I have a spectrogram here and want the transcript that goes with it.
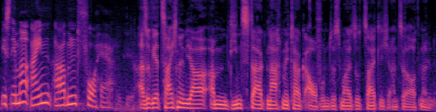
ist immer ein Abend vorher. Also wir zeichnen ja am Dienstagnachmittag auf, um das mal so zeitlich anzuordnen.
